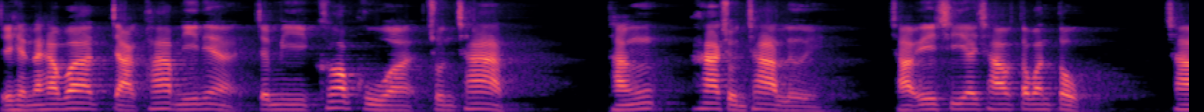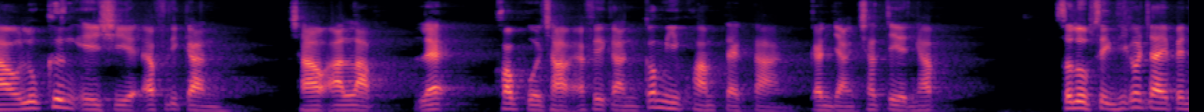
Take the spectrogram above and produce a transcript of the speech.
จะเห็นนะครับว่าจากภาพนี้เนี่ยจะมีครอบครัวชนชาติ ทั้ง 5 ชนชาติเลย ชาวเอเชีย ชาวตะวันตก ชาวลูกครึ่งเอเชียแอฟริกัน ชาวอาหรับ และครอบครัวชาวแอฟริกันก็มีความแตกต่างกันอย่างชัดเจนครับ สรุปสิ่งที่เข้าใจเป็น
